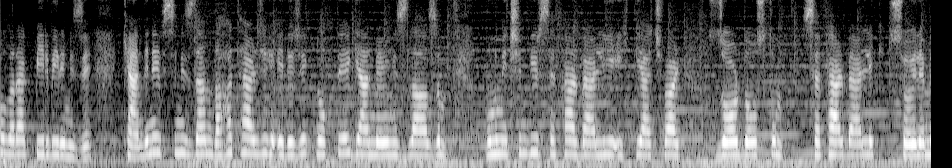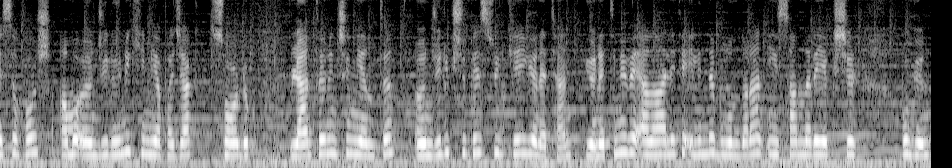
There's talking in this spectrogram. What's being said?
olarak birbirimizi kendi nefsimizden daha tercih edecek noktaya gelmemiz lazım. Bunun için bir seferberliğe ihtiyaç var. Zor dostum, seferberlik, söylemesi hoş ama öncülüğünü kim yapacak? Sorduk. Bülent Arınç'ın yanıtı, öncülük şüphesiz ülkeyi yöneten, yönetimi ve adaleti elinde bulunduran insanlara yakışır. Bugün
